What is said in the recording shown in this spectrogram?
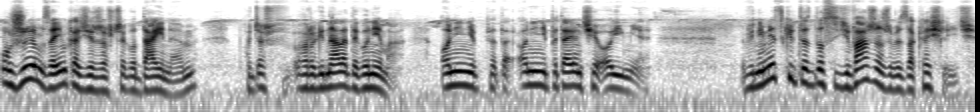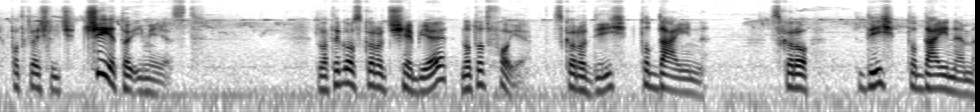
Użyłem zaimka dzierżawczego deinem, chociaż w oryginale tego nie ma. Oni nie, pyta, oni nie pytają cię o imię. W niemieckim to jest dosyć ważne, żeby zakreślić, podkreślić, czyje to imię jest. Dlatego skoro ciebie, no to twoje. Skoro dich, to dein. Skoro dich, to deinem,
